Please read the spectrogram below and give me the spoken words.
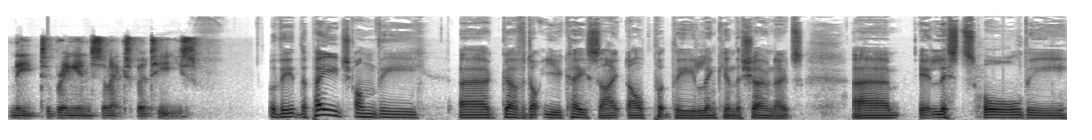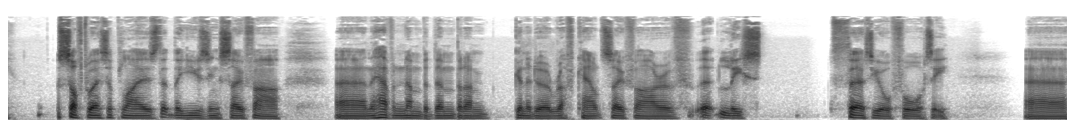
need to bring in some expertise. Well, the the page on the uh, gov.uk site, I'll put the link in the show notes. Um, it lists all the software suppliers that they're using so far. Uh, and they haven't numbered them, but I'm going to do a rough count so far of at least 30 or 40. Uh,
